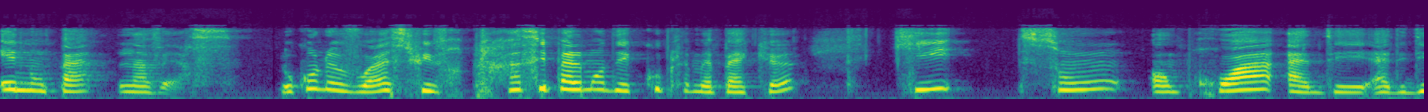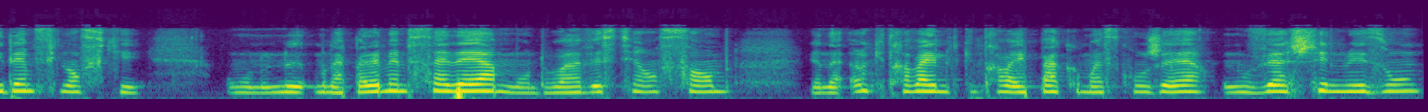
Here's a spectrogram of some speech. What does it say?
et non pas l'inverse. Donc on le voit suivre principalement des couples, mais pas que, qui sont en proie à des, à des dilemmes financiers. On n'a pas les mêmes salaires, mais on doit investir ensemble. Il y en a un qui travaille, l'autre qui ne travaille pas. Comment est-ce qu'on gère? On veut acheter une maison,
